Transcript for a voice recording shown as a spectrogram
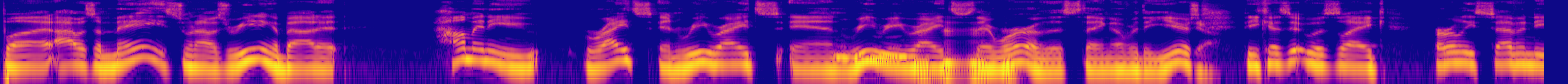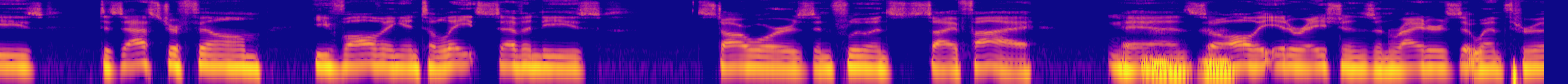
But I was amazed when I was reading about it how many writes and rewrites and mm-hmm. re-rewrites mm-hmm. there were of this thing over the years yeah. because it was like early 70s disaster film evolving into late 70s Star Wars influenced sci-fi. Mm-hmm. And so mm-hmm. all the iterations and writers that went through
